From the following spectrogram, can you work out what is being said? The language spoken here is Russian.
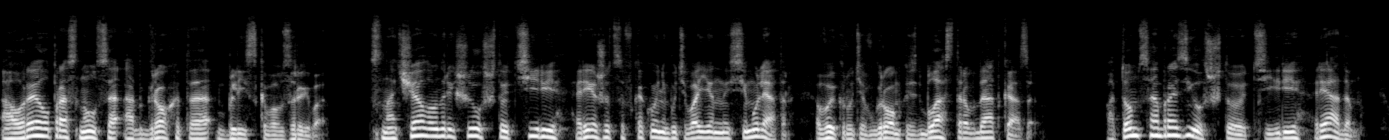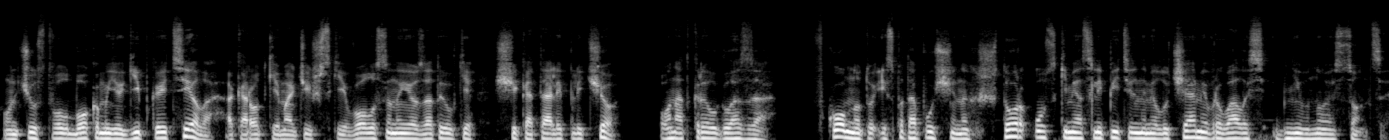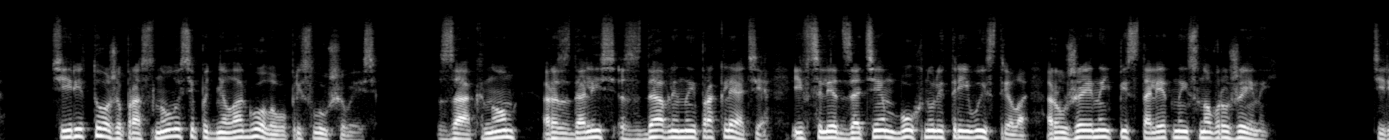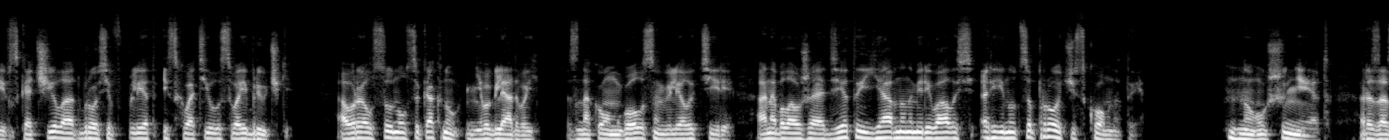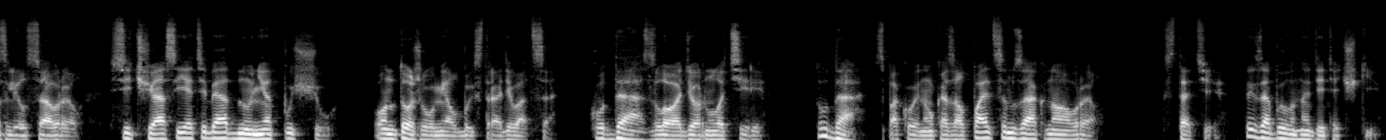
Аурел проснулся от грохота близкого взрыва. Сначала он решил, что Тири режется в какой-нибудь военный симулятор, выкрутив громкость бластеров до отказа. Потом сообразил, что Тири рядом. Он чувствовал боком ее гибкое тело, а короткие мальчишеские волосы на ее затылке щекотали плечо. Он открыл глаза. В комнату из-под опущенных штор узкими ослепительными лучами врывалось дневное солнце. Тири тоже проснулась и подняла голову, прислушиваясь. За окном раздались сдавленные проклятия, и вслед за тем бухнули три выстрела – ружейный, пистолетный снова ружейный. Тири вскочила, отбросив плед, и схватила свои брючки. Аурел сунулся к окну. «Не выглядывай!» Знакомым голосом велела Тири. Она была уже одета и явно намеревалась ринуться прочь из комнаты. «Ну уж нет», – разозлился Аурел. «Сейчас я тебя одну не отпущу». Он тоже умел быстро одеваться. «Куда?» – зло одернула Тири. «Туда», – спокойно указал пальцем за окно Аурел. «Кстати, ты забыла надеть очки».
